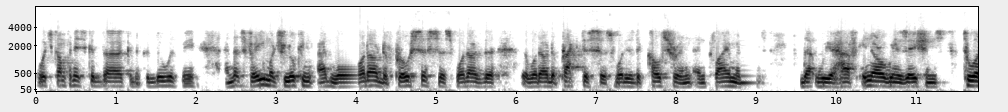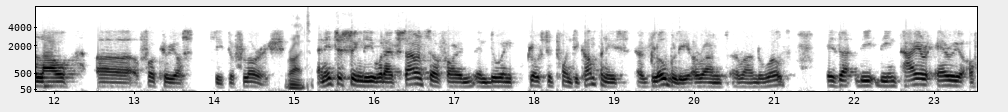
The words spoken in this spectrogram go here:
which companies could, uh, could could do with me, and that's very much looking at what are the processes, what are the what are the practices, what is the culture and, and climate that we have in our organizations to allow uh, for curiosity to flourish. Right. And interestingly, what I've found so far in, in doing close to 20 companies uh, globally around around the world is that the, the entire area of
